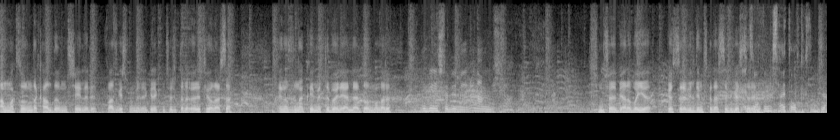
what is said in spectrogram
anmak zorunda kaldığımız şeyleri vazgeçmemeleri gerektiğini çocuklara öğretiyorlarsa en azından kıymetli böyle yerlerde olmaları. Bu bilinçle büyümeleri önemli bir şey. Şimdi şöyle bir arabayı gösterebildiğimiz kadar size bir gösterelim. Etrafı müsait oldukça.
